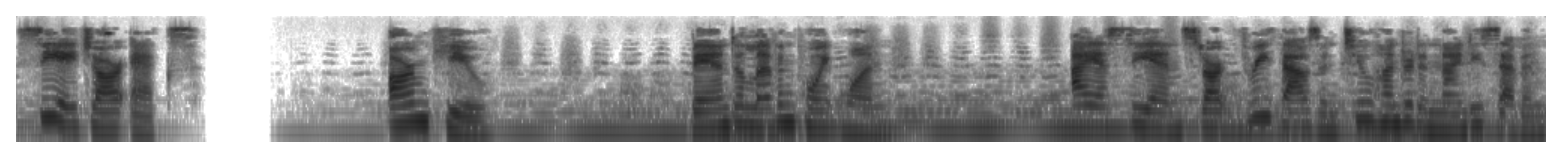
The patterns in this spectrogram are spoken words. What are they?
CHRX. ARM-Q. Band 11.1. ISCN Start 3297.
